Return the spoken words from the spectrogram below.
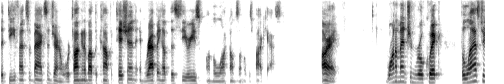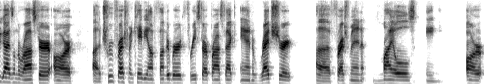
the defensive backs in general. We're talking about the competition and wrapping up this series on the Locked On Sun Devils podcast. All right. Want to mention real quick the last two guys on the roster are uh, true freshman K'Vion Thunderbird, three star prospect, and redshirt uh, freshman Miles Amy are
